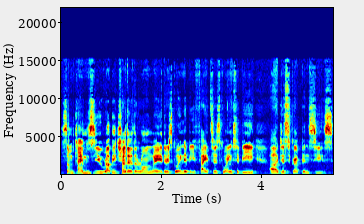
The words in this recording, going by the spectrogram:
Sometimes you rub each other the wrong way. There's going to be fights, there's going to be uh, discrepancies.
